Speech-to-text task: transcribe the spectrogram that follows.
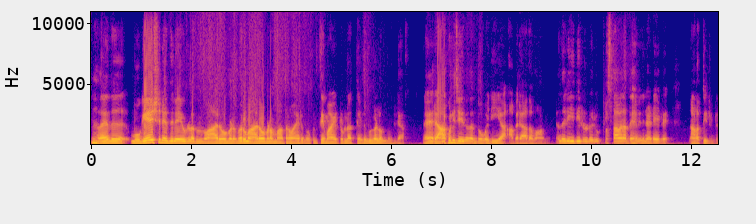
അതായത് മുകേഷിനെതിരെയുള്ളതൊന്നും ആരോപണം വെറും ആരോപണം മാത്രമായിരുന്നു. കൃത്യമായിട്ടുള്ള തെളിവുകളൊന്നുമില്ല. രാഹുൽ ചെയ്തത് എന്തോ വലിയ അപരാധമാണ് എന്ന രീതിയിലുള്ളൊരു പ്രസ്താവന അദ്ദേഹം ഇതിനിടയിൽ നടത്തിയിട്ടുണ്ട്.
